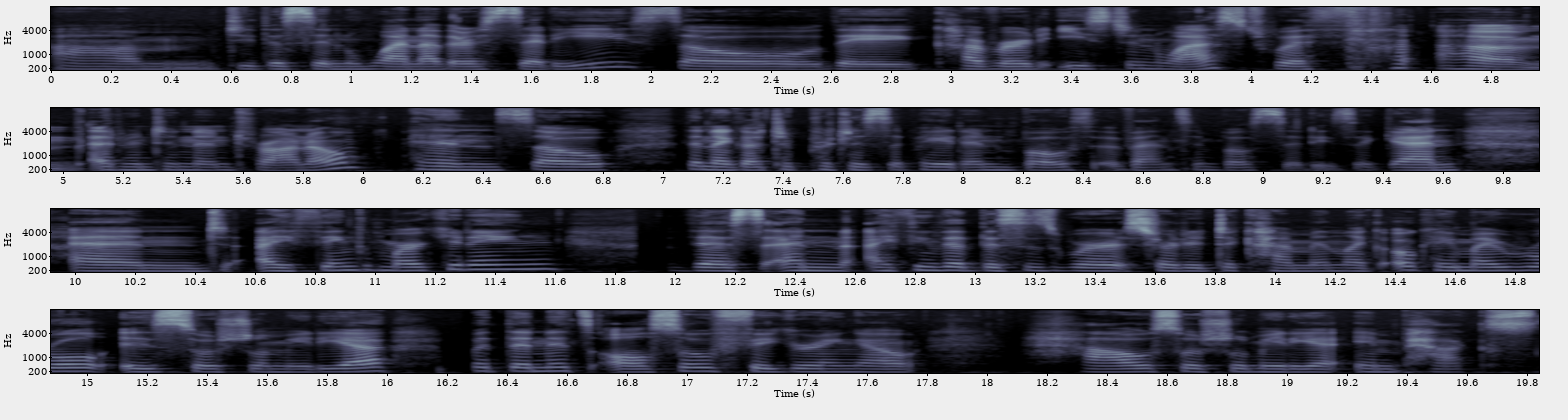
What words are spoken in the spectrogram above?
um, do this in one other city. So they covered east and west with um, edmonton and toronto. And so then i got to participate in both events in both cities again. And i think marketing this and i think that this is where it started to come in like okay my role is social media but then it's also figuring out how social media impacts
